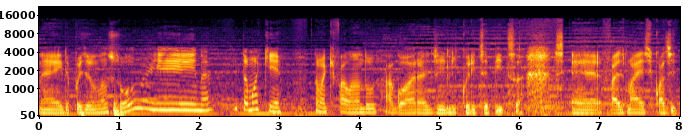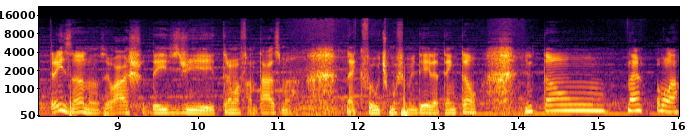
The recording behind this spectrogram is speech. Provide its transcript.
né? E depois ele lançou e, né? estamos aqui. Estamos aqui falando agora de Licorice Pizza. É, faz mais quase três anos, eu acho, desde Trama Fantasma, né, que foi o último filme dele até então. Então, né, vamos lá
